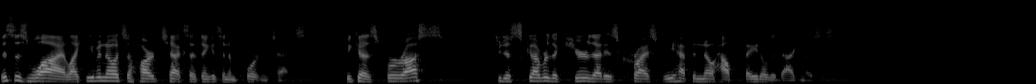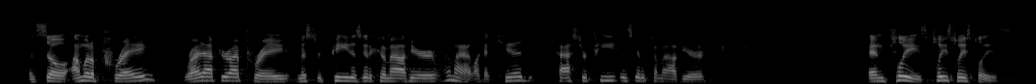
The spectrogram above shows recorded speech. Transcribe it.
This is why, like, even though it's a hard text, I think it's an important text. Because for us to discover the cure that is Christ, we have to know how fatal the diagnosis is. And so I'm going to pray. Right after I pray, Mr. Pete is going to come out here. What am I, like a kid? Pastor Pete is going to come out here. And please, please, please, please,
